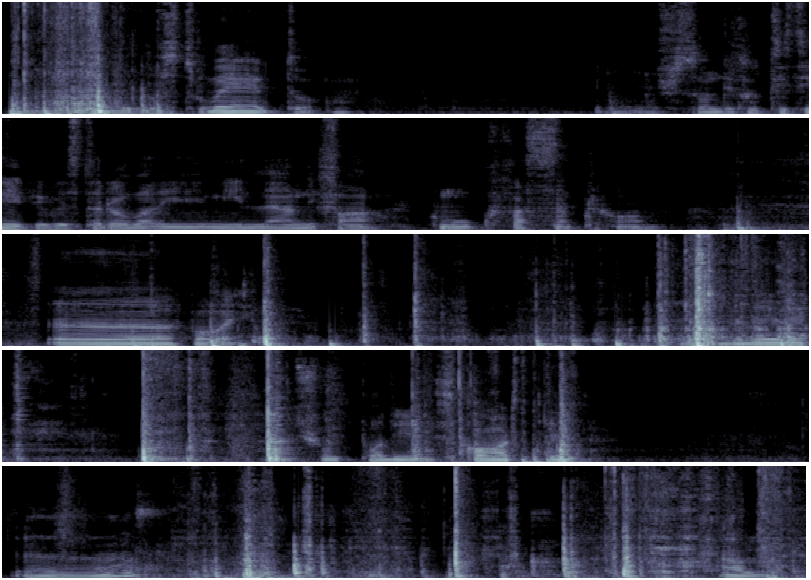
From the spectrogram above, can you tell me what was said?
dello strumento. Ci sono di tutti i tipi questa roba di mille anni fa comunque fa sempre comodo. Eh, poi vedere. Faccio un po' di scorte. Eh, ecco. Allora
